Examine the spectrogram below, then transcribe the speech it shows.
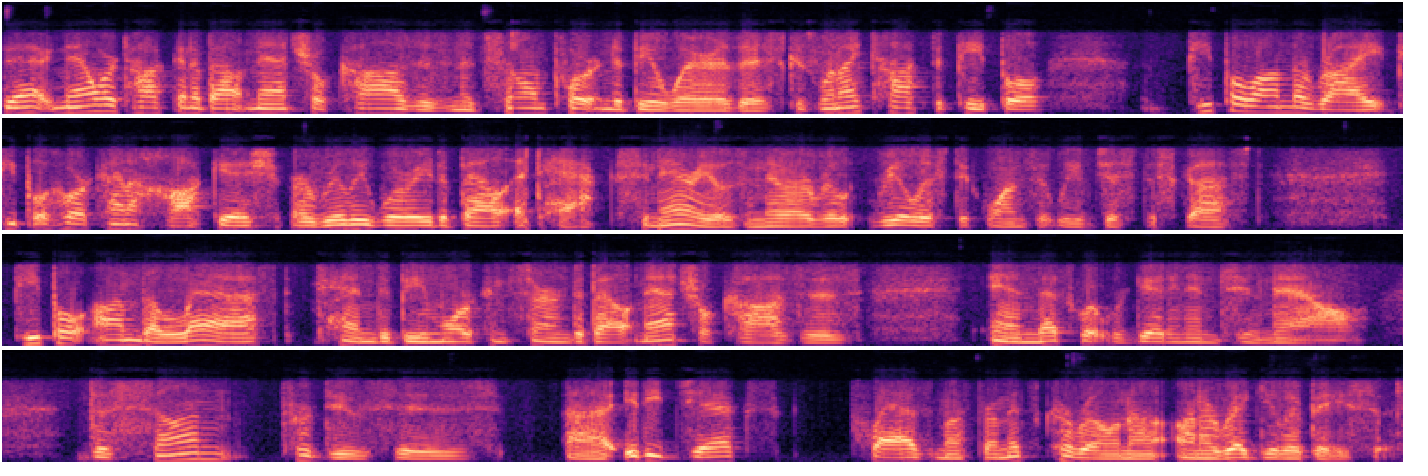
that, now we're talking about natural causes, and it's so important to be aware of this because when I talk to people, people on the right, people who are kind of hawkish, are really worried about attack scenarios, and there are re- realistic ones that we've just discussed. People on the left tend to be more concerned about natural causes, and that's what we're getting into now. The sun produces, uh, it ejects plasma from its corona on a regular basis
